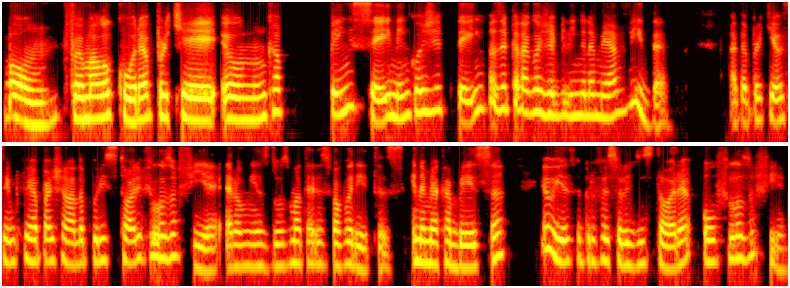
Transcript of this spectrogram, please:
Bom, foi uma loucura porque eu nunca pensei, nem cogitei em fazer pedagogia bilíngue na minha vida. Até porque eu sempre fui apaixonada por história e filosofia, eram minhas duas matérias favoritas. E na minha cabeça, eu ia ser professora de história ou filosofia.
